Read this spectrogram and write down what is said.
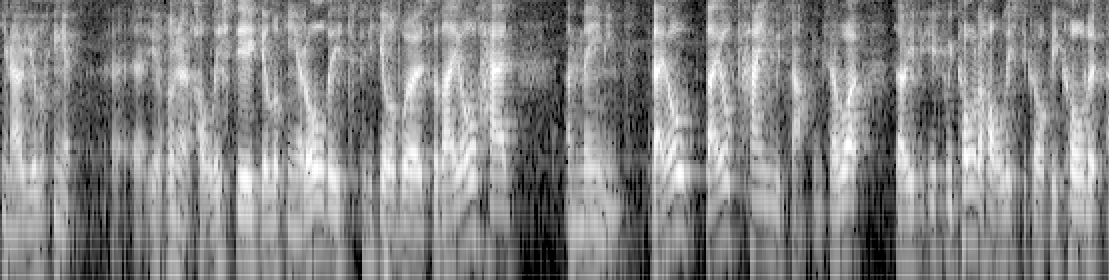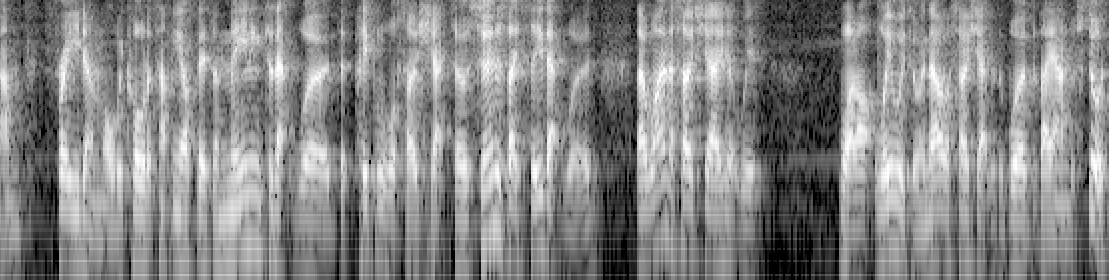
you know, you're looking at uh, you're looking at holistic, you're looking at all these particular words, but they all had a meaning. They all they all came with something. So what? So if, if we called it holistic, or if we called it um, freedom, or we called it something else, there's a meaning to that word that people will associate. So as soon as they see that word, they won't associate it with what we were doing. They'll associate with the word that they understood.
